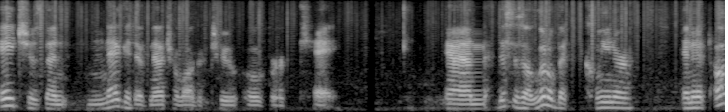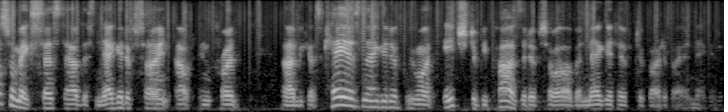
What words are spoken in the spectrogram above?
h is then negative natural log of 2 over k. And this is a little bit cleaner. And it also makes sense to have this negative sign out in front uh, because k is negative. We want h to be positive, so I'll have a negative divided by a negative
